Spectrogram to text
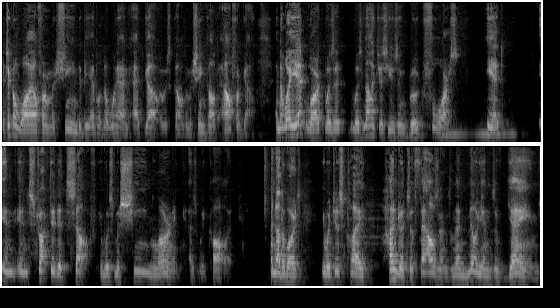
It took a while for a machine to be able to win at Go. It was called a machine called AlphaGo. And the way it worked was it was not just using brute force, it in, instructed itself. It was machine learning, as we call it. In other words, it would just play hundreds of thousands and then millions of games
